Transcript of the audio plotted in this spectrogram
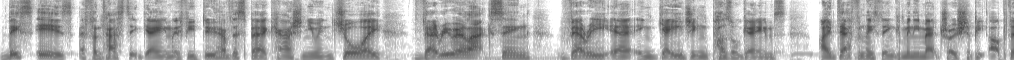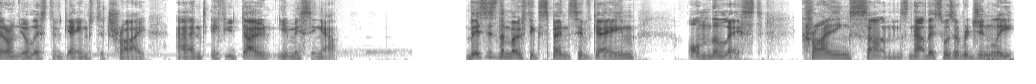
this is a fantastic game. And if you do have the spare cash and you enjoy very relaxing, very uh, engaging puzzle games, I definitely think Mini Metro should be up there on your list of games to try. And if you don't, you're missing out. This is the most expensive game on the list. Crying Suns. Now, this was originally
